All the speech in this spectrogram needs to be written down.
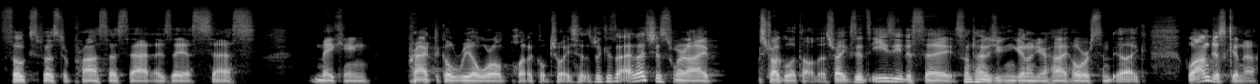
folks supposed to process that as they assess making practical, real world political choices? Because I, that's just where I struggle with all this, right? Because it's easy to say, sometimes you can get on your high horse and be like, well, I'm just going to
